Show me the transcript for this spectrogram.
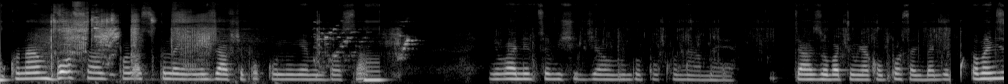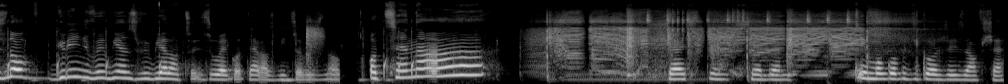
Pokonałem bossa po raz kolejny. Zawsze pokonujemy bossa. Nieważne co by się działo, my go pokonamy. Teraz zobaczymy jaką postać będzie. To będzie znowu Grinch, więc wybieram coś złego teraz widzowie znowu. Ocena 6, 5, 7. Ty mogło być gorzej zawsze.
